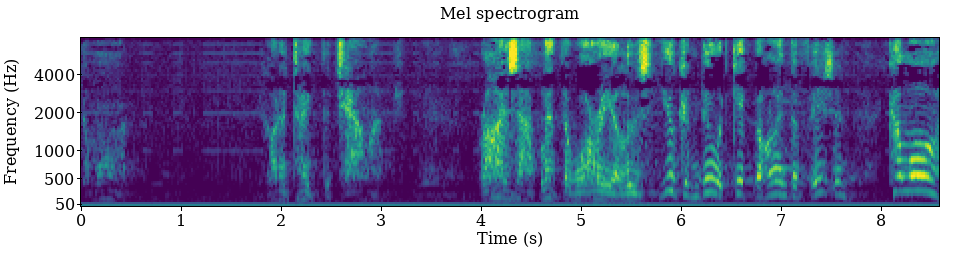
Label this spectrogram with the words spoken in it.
Come on. You've got to take the challenge. Rise up. Let the warrior loose. You can do it. Get behind the vision. Come on.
